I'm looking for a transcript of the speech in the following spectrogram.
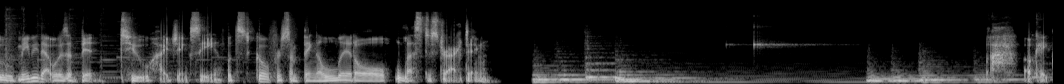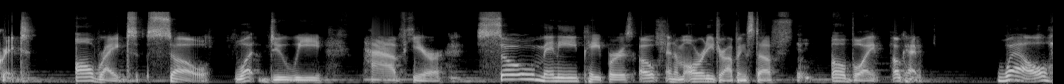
Ooh, maybe that was a bit too hijinksy. Let's go for something a little less distracting. Ah, okay, great. All right. So, what do we have here? So many papers. Oh, and I'm already dropping stuff. Oh boy. Okay. Well,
